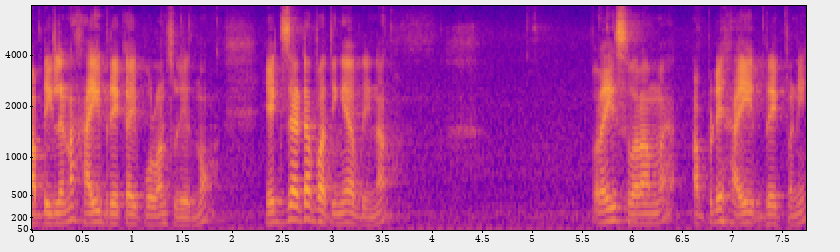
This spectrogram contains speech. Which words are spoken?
அப்படி இல்லைன்னா ஹை பிரேக் ஆகி போகலான்னு சொல்லியிருந்தோம். எக்ஸாக்டாக பார்த்தீங்க அப்படின்னா ப்ரைஸ் வராமல் அப்படியே ஹை பிரேக் பண்ணி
